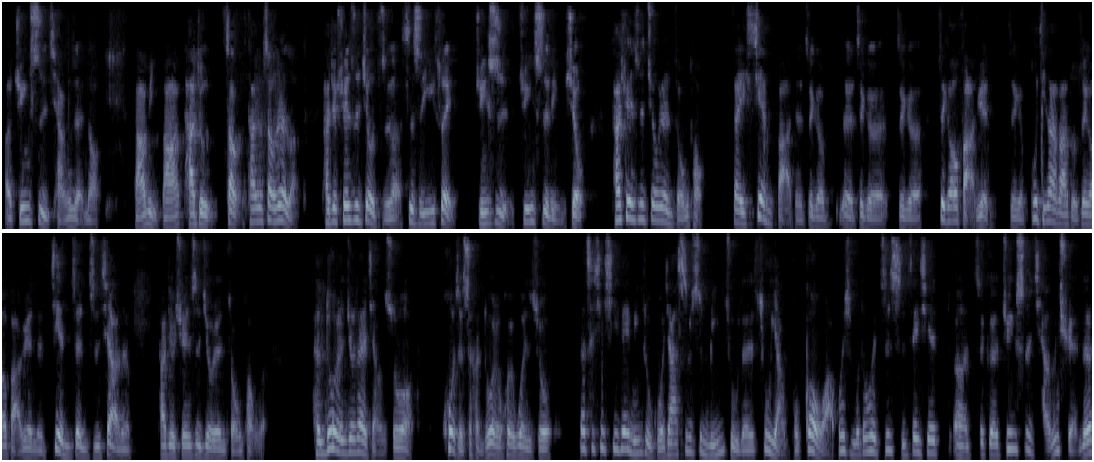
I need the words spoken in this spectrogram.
呃军事强人哦，达米巴他就上他就上任了，他就宣誓就职了，四十一岁军事军事领袖，他宣誓就任总统。在宪法的这个呃这个这个最高法院这个布基纳法索最高法院的见证之下呢，他就宣誓就任总统了。很多人就在讲说，或者是很多人会问说，那这些西非民主国家是不是民主的素养不够啊？为什么都会支持这些呃这个军事强权呢？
